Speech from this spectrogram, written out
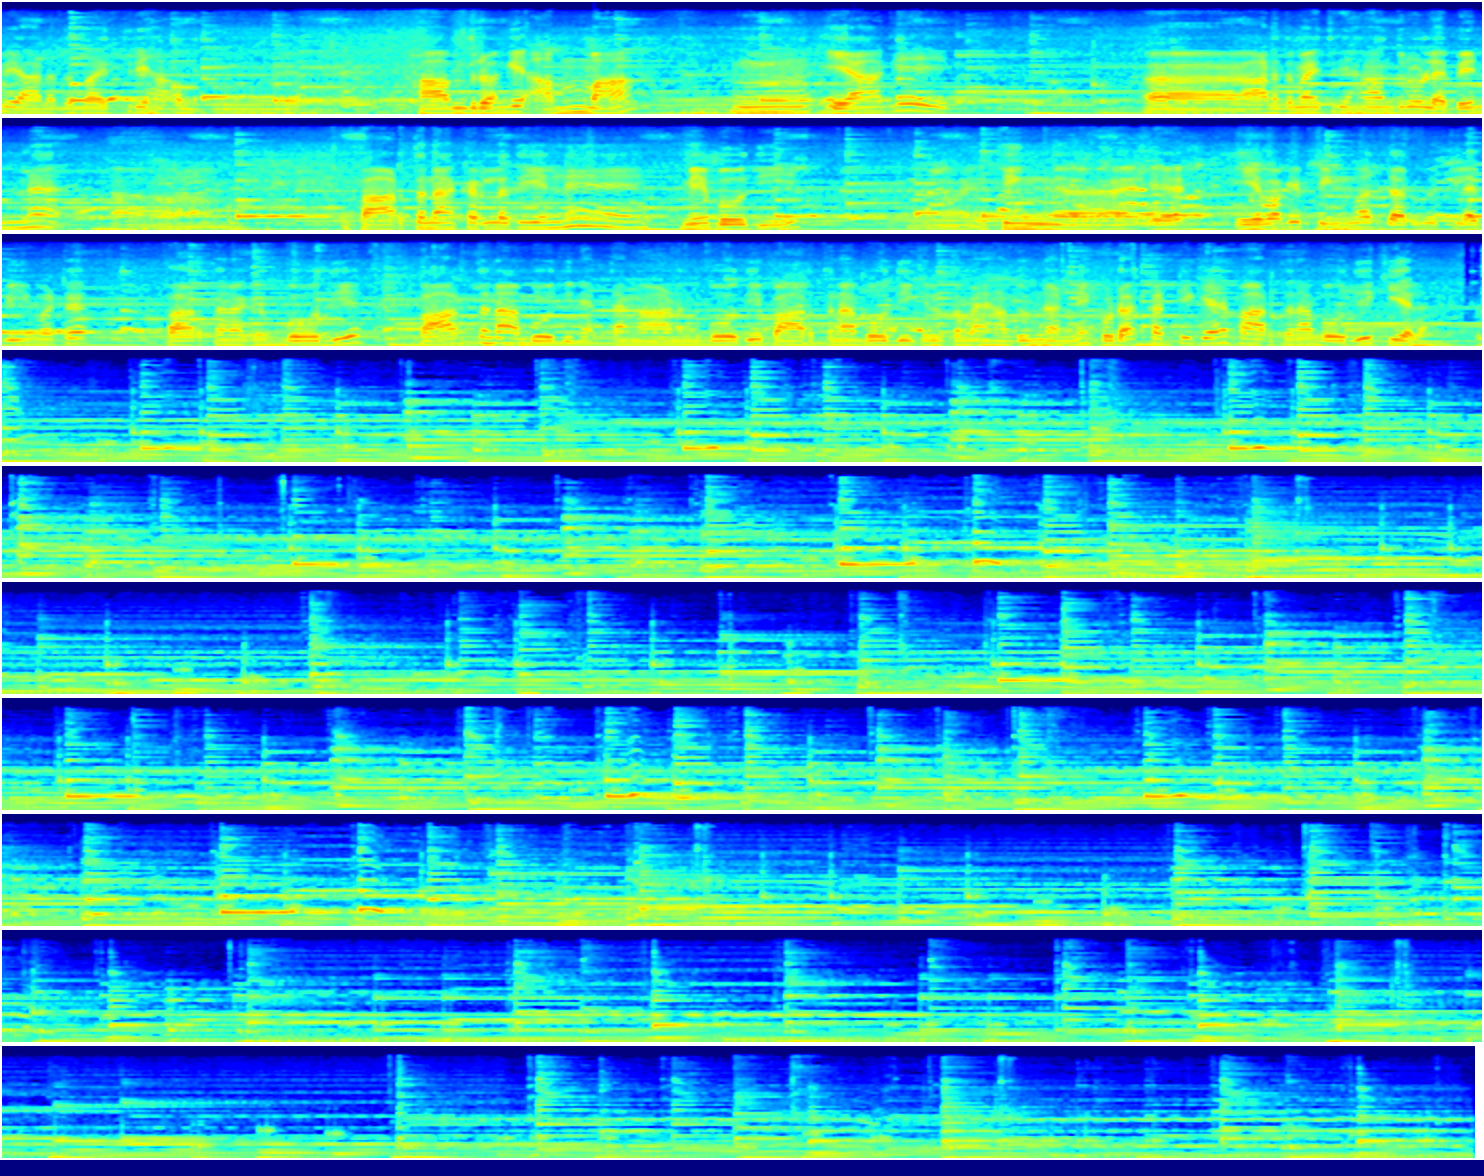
අපේ ආනන්ද මෛත්‍රී හාමුදුරුවන්ගේ අම්මා එයාගේ ආනන්ද මෛත්‍රී හාමුදුරුවෝ ලැබෙන්න ප්‍රාර්ථනා කරලා තියෙන්නේ මේ බෝධියේ. ඉතින් ඒ වගේ පින්වත් දරුවෙක් ලැබීමට ප්‍රාර්ථනා කරපු බෝධිය ප්‍රාර්ථනා බෝධිය නැත්නම් ආනන්ද බෝධිය ප්‍රාර්ථනා බෝධිය කියලා තමයි හඳුන්වන්නේ. ගොඩක් කට්ටිය කියන්නේ ප්‍රාර්ථනා බෝධිය කියලා.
